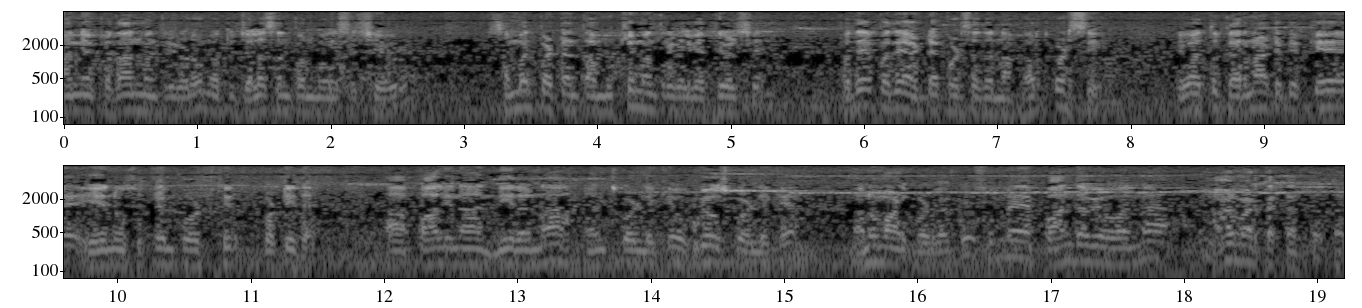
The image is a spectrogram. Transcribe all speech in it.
ಮಾನ್ಯ ಪ್ರಧಾನಮಂತ್ರಿಗಳು ಮತ್ತು ಜಲಸಂಪನ್ಮೂಲ ಸಚಿವರು ಸಂಬಂಧಪಟ್ಟಂತಹ ಮುಖ್ಯಮಂತ್ರಿಗಳಿಗೆ ತಿಳಿಸಿ ಪದೇ ಪದೇ ಅಡ್ಡಪಡಿಸೋದನ್ನ ಹೊರತುಪಡಿಸಿ ಇವತ್ತು ಕರ್ನಾಟಕಕ್ಕೆ ಏನು ಸುಪ್ರೀಂ ಕೋರ್ಟ್ ತೀರ್ಪು ಕೊಟ್ಟಿದೆ, ಆ ಪಾಲಿನ ನೀರನ್ನ ಹಂಚ್ಕೊಳ್ಳಿಕ್ಕೆ, ಉಪಯೋಗಿಸ್ಕೊಳ್ಳಿಕ್ಕೆ ಅನುವು ಮಾಡಿಕೊಡ್ಬೇಕು. ಸುಮ್ಮನೆ ಬಾಂಧವ್ಯವನ್ನ ಹಾಳು ಮಾಡ್ತಕ್ಕಂಥದ್ದು.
